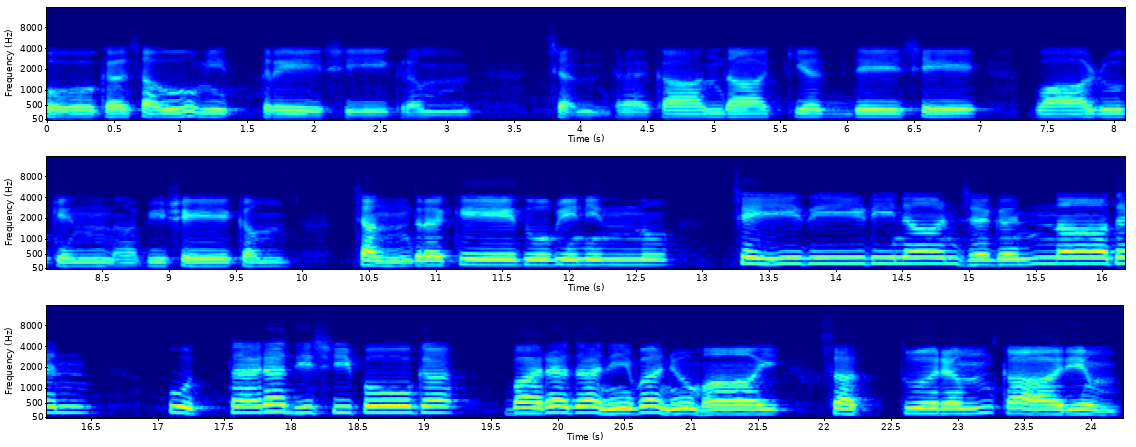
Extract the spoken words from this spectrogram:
പോക സൗമിത്രേ ശീഘ്രം. ചന്ദ്രകാന്താഖ്യദേശേ വാഴുകെന്നഭിഷേകം. ചന്ദ്രകേതുവിനിന്നു ചെയ്തിടിനാൻ ജഗന്നാഥൻ. ഉത്തരദിശി പോക ഭരതനിവനുമായി സത്വരം കാര്യം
